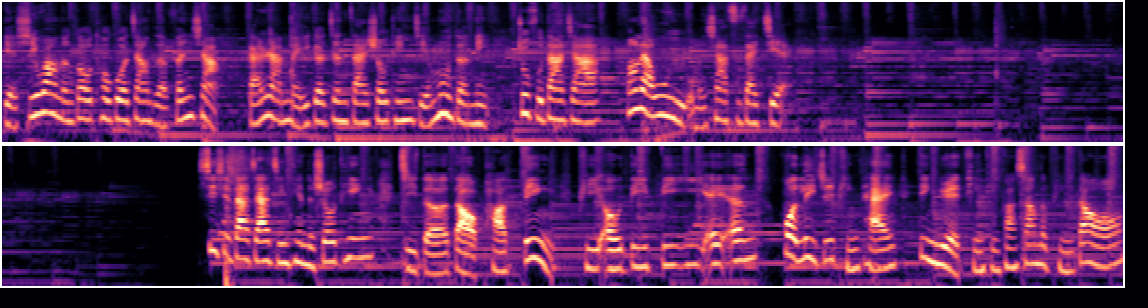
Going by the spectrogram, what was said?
也希望能够透过这样子的分享，感染每一个正在收听节目的你，祝福大家。芳疗物语，我们下次再见。谢谢大家今天的收听，记得到 Podbean P O D B E A N 或荔枝平台订阅“婷婷芳香”的频道哦。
